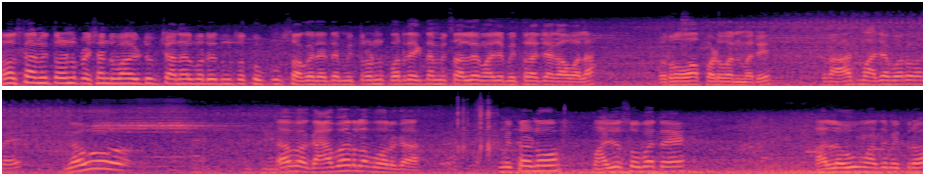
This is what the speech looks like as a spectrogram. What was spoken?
नमस्कार मित्रांनो प्रशांत तुम्हाला यूट्यूब चॅनलमध्ये तुमचं खूप खूप स्वागत आहे. तर मित्रांनो परत एकदा मी चाललो आहे माझ्या मित्राच्या गावाला रोवा पडवणमध्ये. तर आज माझ्याबरोबर आहे लवू हा बघ घाबरला पोरगा. मित्रांनो माझ्यासोबत आहे हा लहू माझा मित्र.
